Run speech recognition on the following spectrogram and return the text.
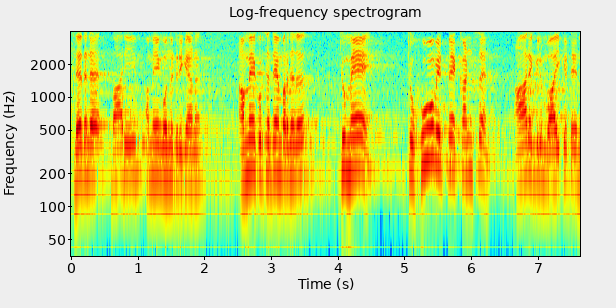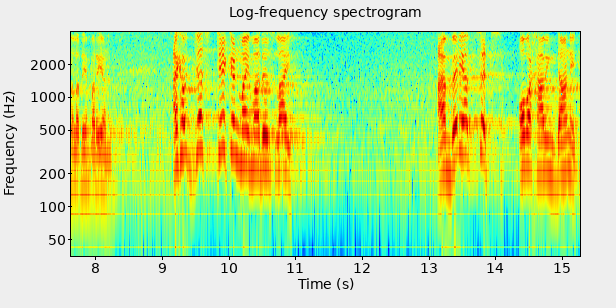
അദ്ദേഹത്തിന്റെ ഭാര്യയും അമ്മയും കൊന്നിട്ടിരിക്കുകയാണ്. അമ്മയെക്കുറിച്ച് അദ്ദേഹം പറഞ്ഞത് to may to whom it may concern ആരെങ്കിലും വായിക്കട്ടെ എന്നുള്ള അദ്ദേഹം പറയാണ് I have just taken my mother's life. I am very upset over having done it.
